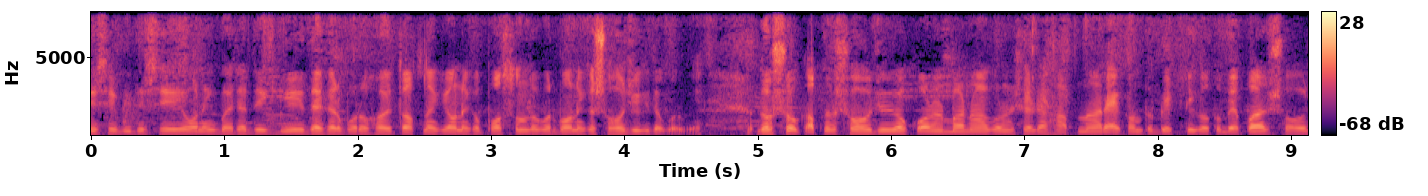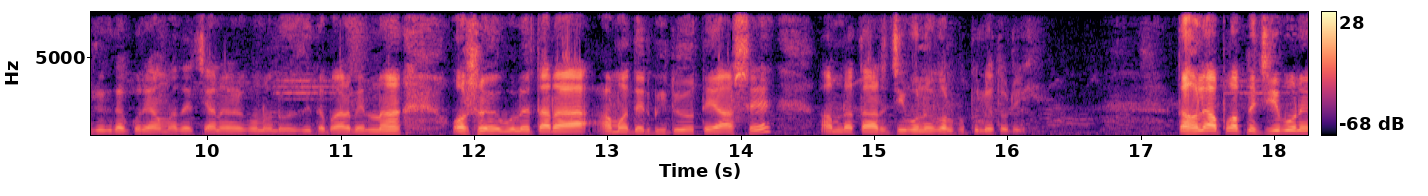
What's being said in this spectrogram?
দেশে বিদেশে অনেক ভাইরা দেখবে, দেখার পরে হয়তো আপনাকে অনেকে পছন্দ করবে, অনেকে সহযোগিতা করবে। দর্শক, আপনার সহযোগিতা করেন বা না করেন, সেটা আপনার একান্ত ব্যক্তিগত ব্যাপার। সহযোগিতা করে আমাদের চ্যানেলে কোনো দোষ দিতে পারবেন না। অসহায় বলে তারা আমাদের ভিডিওতে আসে, আমরা তার জীবনের গল্প তুলে ধরি। তাহলে আপু, আপনি জীবনে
